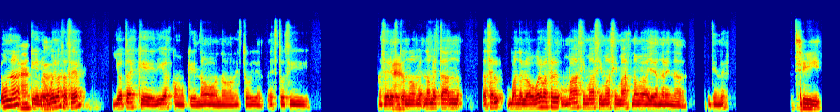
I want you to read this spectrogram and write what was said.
Una, Ajá, que lo dos. vuelvas a hacer, y otra es que digas como que no, no, esto bien, esto sí, hacer esto no me, no me está, no- hacer, cuando lo vuelva a hacer más y más y más y más, no me vaya a ganar en nada, ¿entiendes? Sí,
